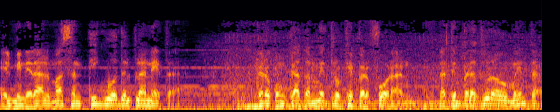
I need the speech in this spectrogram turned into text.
el mineral más antiguo del planeta. Pero con cada metro que perforan, la temperatura aumenta.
